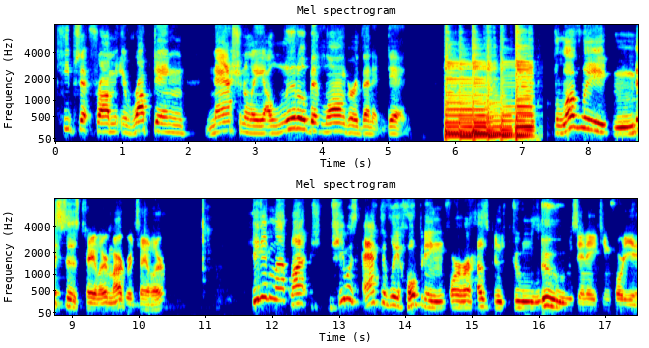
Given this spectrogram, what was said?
keeps it from erupting nationally a little bit longer than it did. the lovely Mrs. Taylor, Margaret Taylor, she did not like, she was actively hoping for her husband to lose in 1848.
